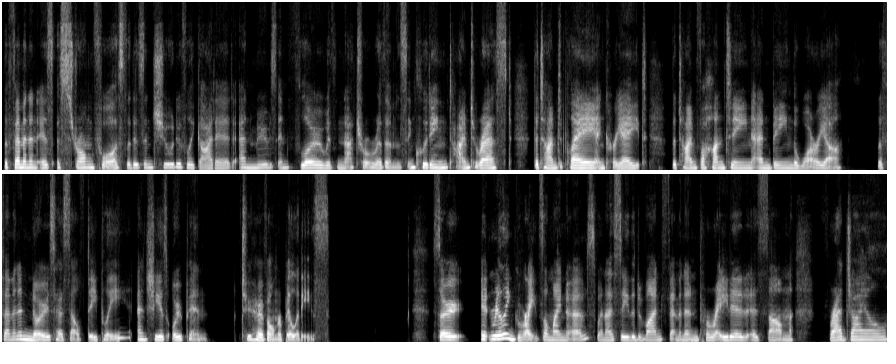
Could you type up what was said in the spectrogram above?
The feminine is a strong force that is intuitively guided and moves in flow with natural rhythms, including time to rest, the time to play and create, the time for hunting and being the warrior. The feminine knows herself deeply and she is open to her vulnerabilities. So it really grates on my nerves when I see the divine feminine paraded as some fragile,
